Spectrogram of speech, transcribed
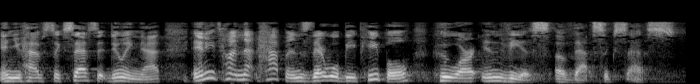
and you have success at doing that, anytime that happens, there will be people who are envious of that success.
